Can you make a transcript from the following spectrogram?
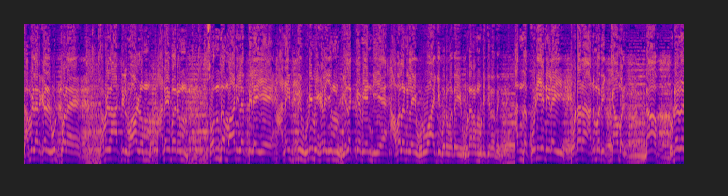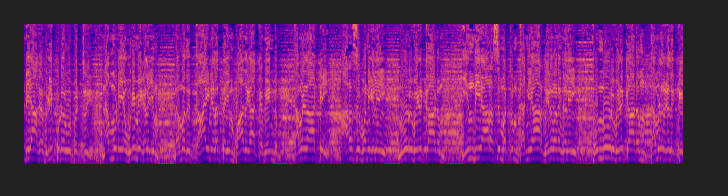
தமிழர்கள் உட்பட தமிழ்நாட்டில் வாழும் அனைவரும் சொந்த மாநிலத்திலேயே அனைத்து உரிமைகளையும் இழக்க வேண்டிய அவலநிலை உருவாகி வருவதை உணர முடிகிறது. அந்த கொடிய நிலை தொடர அனுமதிக்காமல் நாம் உடனடியாக விழிப்புணர்வு பெற்று நம்முடைய உரிமைகளையும் நமது தாய் நிலத்தையும் பாதுகாக்க வேண்டும். தமிழ்நாட்டில் அரசு பணிகளில் நூறு விழுக்காடும் இந்திய அரசு மற்றும் தனியார் நிறுவனங்களில் தொண்ணூறு விழுக்காடும் தமிழர்களுக்கு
